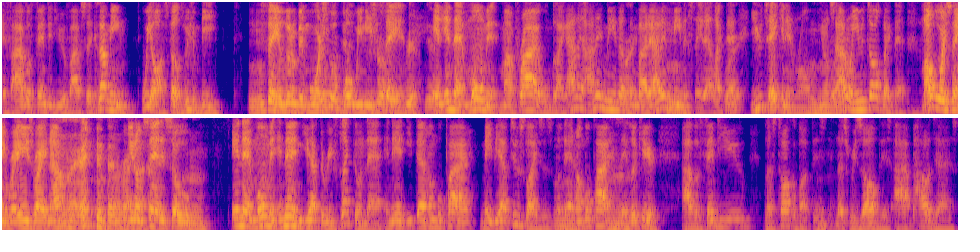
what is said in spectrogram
if I've offended you, if I've said, because I mean, we all as fellas, we can be Mm-hmm. say a little bit more For than what, sure. what we need For to sure. say, and, Yeah, yeah. and in that moment, my pride will be like, I didn't, I didn't mean nothing Right. by that. I didn't mean mm-hmm. to say that like that. Right. You taking it wrong. You know what I'm mm-hmm. saying? Right. I don't even talk like that. My voice ain't raised right now. Right. You know what I'm saying? And so Mhm. in that moment, and then you have to reflect on that and then eat that humble pie. Maybe have two slices of that humble pie and say, look here, I've offended you. Let's talk about this. Let's resolve this. I apologize.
